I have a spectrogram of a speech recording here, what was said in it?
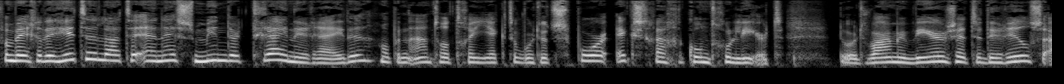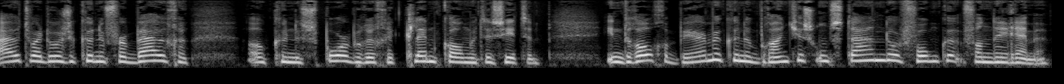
Vanwege de hitte laat de NS minder treinen rijden. Op een aantal trajecten wordt het spoor extra gecontroleerd. Door het warme weer zetten de rails uit waardoor ze kunnen verbuigen. Ook kunnen spoorbruggen klem komen te zitten. In droge bermen kunnen brandjes ontstaan door vonken van de remmen.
